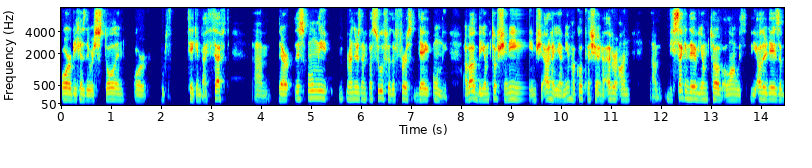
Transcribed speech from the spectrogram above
or because they were stolen or taken by theft. Um, there, this only renders them pasul for the first day only. However, on um, the second day of Yom Tov, along with the other days of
